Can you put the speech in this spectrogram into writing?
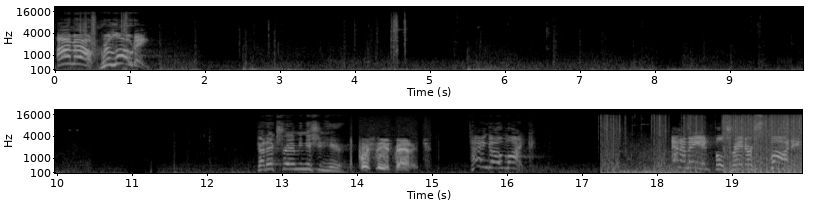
I'm out! Reloading! Got extra ammunition here. Push the advantage. Tango Mike! Enemy infiltrator spotted!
